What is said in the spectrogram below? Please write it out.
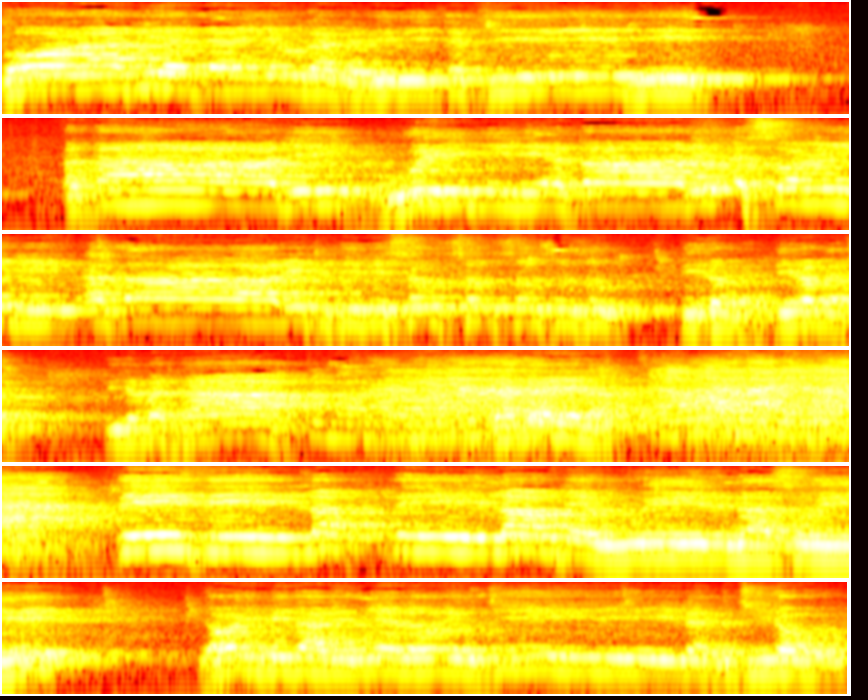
ပေါ်လာတဲ့အတိုင်းယုတ်ကတတိပိတပြေးပြီးအတာဒီဝိညာဉ်ဒီအတာဒီအစွမ်းဒီအတာဒီတတိပိဆုံးဆုံးဆုံးဆုံးဆုံးဒီတော့မယ်ဒီတော့မယ်ဒီဓမ္မထာဒီမှာဗျာဒါကြရဲ့လားကြားပါတယ်ဗျာသေးသေးလောက်သေးလောက်တဲ့ဝေဒနာဆိုရင်ယောဂီပိတာတွေမျက်လုံးတွေကိုကြည့်လိုက်မကြည့်တော့ဘူး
